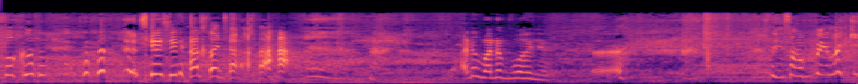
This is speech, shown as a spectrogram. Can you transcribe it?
Pukul. Sini sini aku aja. Aduh, mana buahnya? Di sampai lagi.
